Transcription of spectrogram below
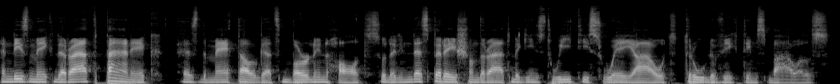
and this makes the rat panic as the metal gets burning hot, so that in desperation the rat begins to eat his way out through the victim's bowels.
